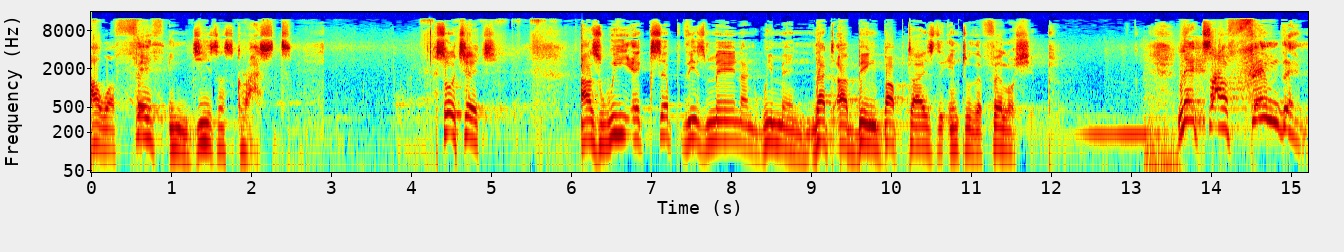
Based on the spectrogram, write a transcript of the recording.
our faith in Jesus Christ. So, church, as we accept these men and women that are being baptized into the fellowship, let's affirm them.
